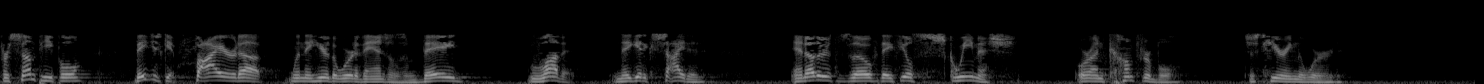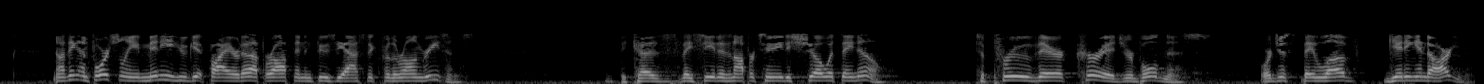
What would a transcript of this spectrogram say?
for some people, they just get fired up when they hear the word evangelism. They love it and they get excited. And others, though, they feel squeamish or uncomfortable just hearing the word. Now, I think unfortunately, many who get fired up are often enthusiastic for the wrong reasons. Because they see it as an opportunity to show what they know, to prove their courage or boldness, or just they love getting into arguments.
